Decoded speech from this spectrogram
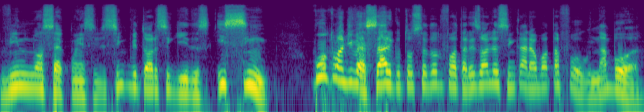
Vindo numa sequência de cinco vitórias seguidas, e sim, contra um adversário que o torcedor do Fortaleza olha assim, cara, é o Botafogo, na boa.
